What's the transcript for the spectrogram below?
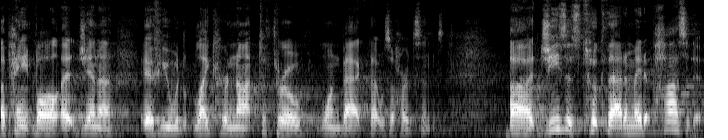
a paintball at Jenna if you would like her not to throw one back. That was a hard sentence. Uh, Jesus took that and made it positive.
